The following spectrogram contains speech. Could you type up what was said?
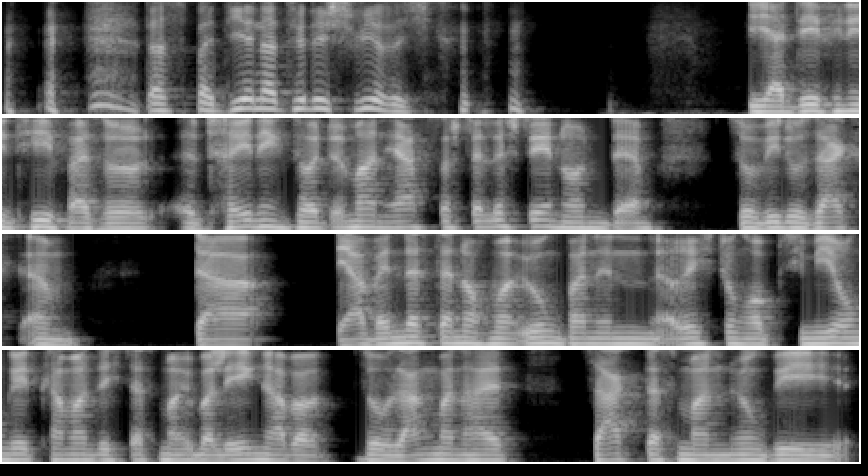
das ist bei dir natürlich schwierig. Ja, definitiv. Also äh, Training sollte immer an erster Stelle stehen und ähm, so wie du sagst, ähm, da ja, wenn das dann nochmal irgendwann in Richtung Optimierung geht, kann man sich das mal überlegen. Aber solange man halt sagt, dass man irgendwie,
